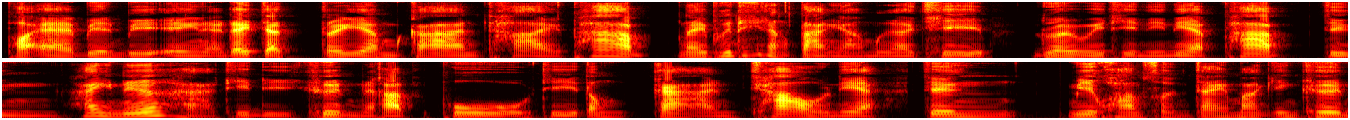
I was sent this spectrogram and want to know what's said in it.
เพราะ Airbnb เองเนี่ยได้จัดเตรียมการถ่ายภาพในพื้นที่ต่างๆ อย่างมืออาชีพ ด้วยวิธีนี้เนี่ยภาพจึงให้เนื้อหาที่ดีขึ้นนะครับ ผู้ที่ต้องการเช่าเนี่ยจึงมีความสนใจมากยิ่งขึ้น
